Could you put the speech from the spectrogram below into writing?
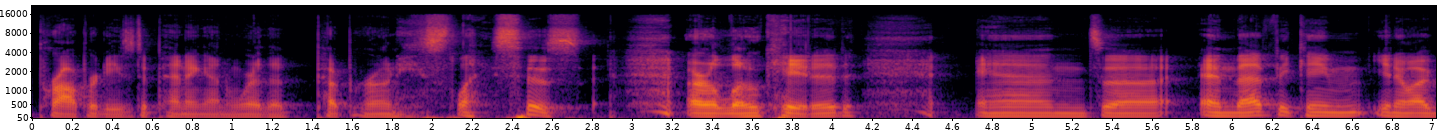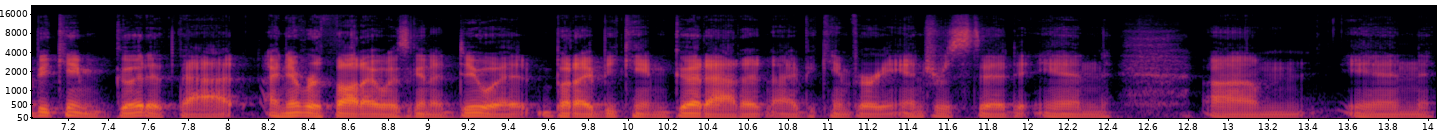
properties depending on where the pepperoni slices are located and uh, and that became you know I became good at that. I never thought I was going to do it, but I became good at it, and I became very interested in um, in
